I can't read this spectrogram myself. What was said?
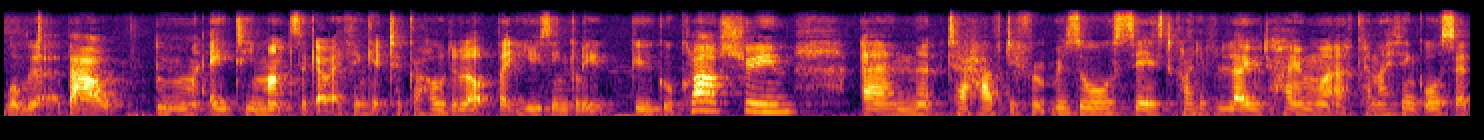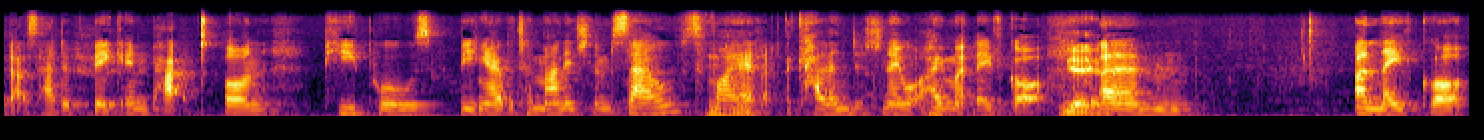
well, about mm, 18 months ago i think it took a hold a lot but using google classroom um, to have different resources to kind of load homework and i think also that's had a big impact on pupils being able to manage themselves via Mhm. like the calendar to know what homework they've got Yeah, yeah. um, and they've got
